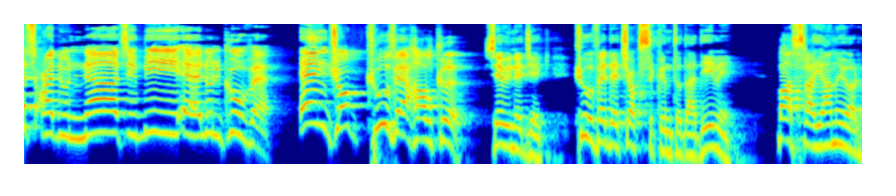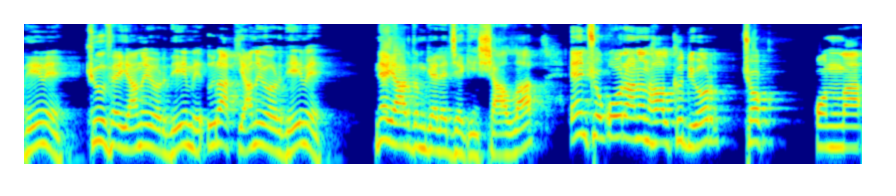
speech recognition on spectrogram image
Es'adun nâsi bi ehlül Küfe. En çok Küfe halkı sevinecek. Küfe de çok sıkıntıda değil mi? Basra yanıyor değil mi? Küfe yanıyor değil mi? Irak yanıyor değil mi? Ne yardım gelecek inşallah. En çok oranın halkı diyor, çok onunla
